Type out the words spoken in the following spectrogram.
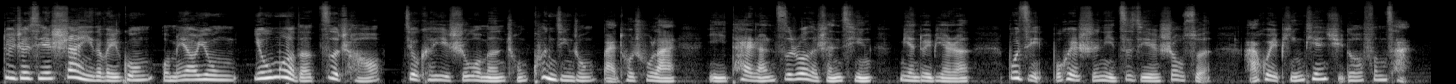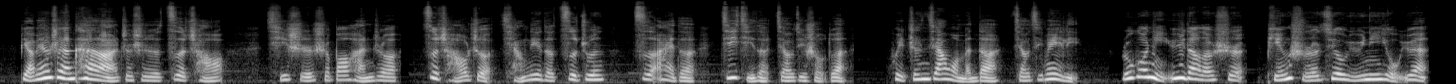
对这些善意的围攻，我们要用幽默的自嘲，就可以使我们从困境中摆脱出来，以泰然自若的神情面对别人。不仅不会使你自己受损，还会平添许多风采。表面上看啊，这是自嘲，其实是包含着自嘲者强烈的自尊、自爱的积极的交际手段，会增加我们的交际魅力。如果你遇到的是平时就与你有怨、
